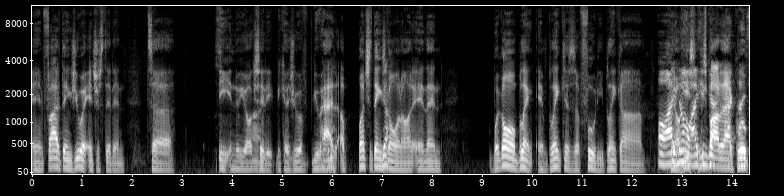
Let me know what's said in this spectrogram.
in five things you were interested in to eat in New York All right. City because you have you had a bunch of things Yeah. going on, and then we're going Blink, and Blink is a foodie. Blink, um, Oh, I you know, know. he's, I he's part get- of that group I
